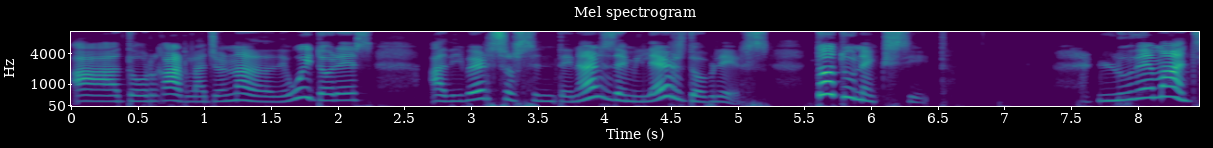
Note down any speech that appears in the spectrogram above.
a atorgar la jornada de 8 hores a diversos centenars de milers d'obrers. Tot un èxit. L'1 de maig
